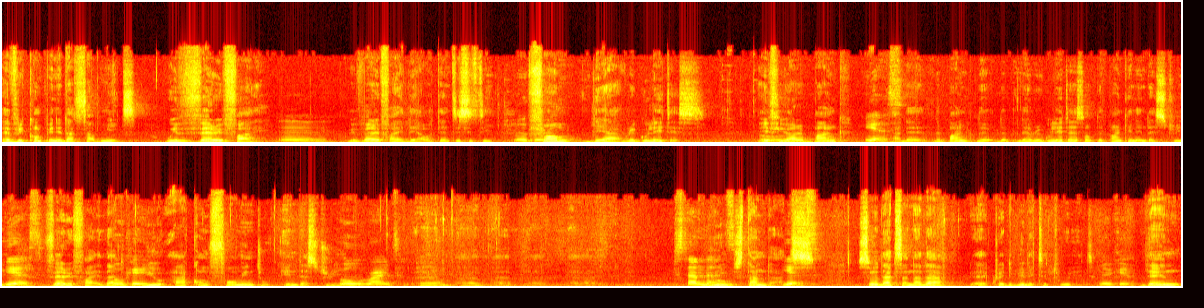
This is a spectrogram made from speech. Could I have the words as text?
every company that submits, we verify, mm. we verify their authenticity okay. from their regulators. If mm. you are a bank, yes. the, the bank, the, the, the, regulators of the banking industry yes. verify that okay. you are conforming to industry oh, right. um, uh, uh, uh, standards. rules, standards. Yes. So that's another uh, credibility to it. Okay. Then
